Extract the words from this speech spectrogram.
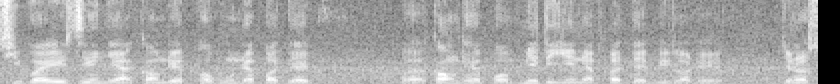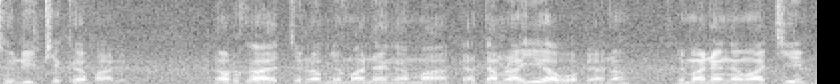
စီးပွားရေးစင်းညာအကောင့်တွေဖော်မှုနဲ့ပတ်သက်အကောင့်တွေပေါ်မြင့်တည်ရင်းနဲ့ပတ်သက်ပြီးတော့လည်းကျွန်တော်ဆွေးနွေးဖြစ်ခဲ့ပါတယ်နောက်တစ်ခါကျွန်တော်မြန်မာနိုင်ငံမှာတမရာရေးရပါဗျာနော်မြန်မာနိုင်ငံမှာကျင်းပ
